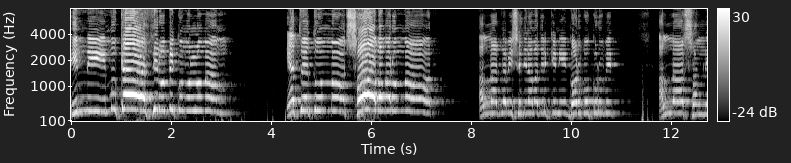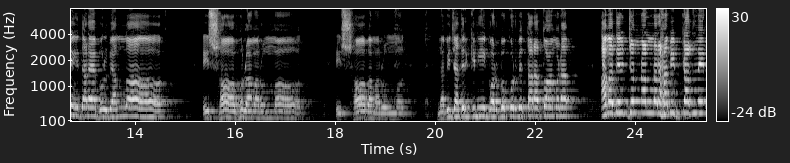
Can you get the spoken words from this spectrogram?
ইন্নি মুকাসিরু বিকুমুল উমাম। এত এত উম্মত, সব আমার উম্মত। আল্লাহর নবী সেদিন আমাদেরকে নিয়ে গর্ব করবে। আল্লাহর সামনে দাঁড়ায় বলবে, আল্লাহ, এই সব হলো আমার উম্মত। এই সব আমার উম্মত। নবী যাদেরকে নিয়ে গর্ব করবে, তারা তো আমরা। আমাদের জন্য আল্লাহর হাবিব কাঁদলেন,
